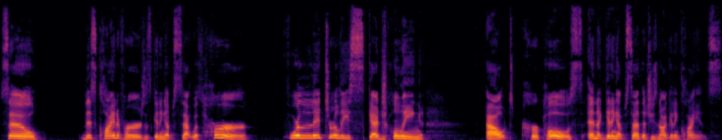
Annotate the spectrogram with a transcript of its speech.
So this client of hers is getting upset with her for literally scheduling out her posts and getting upset that she's not getting clients.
